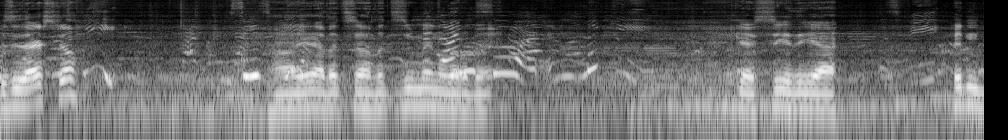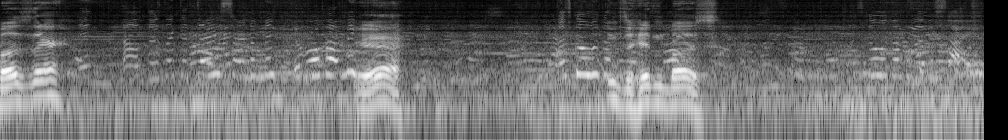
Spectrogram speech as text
Is he there still? Oh yeah, let's uh, let's zoom in a little bit. You guys see the uh, hidden buzz there? Yeah, Let's go look it's a hidden other buzz. side. Let's go look on the other side.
